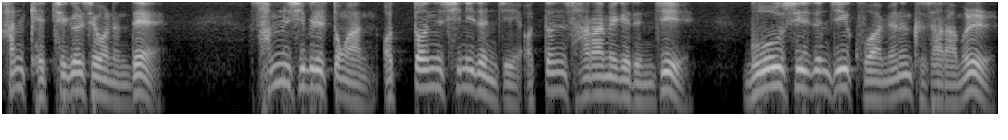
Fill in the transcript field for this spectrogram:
한 계책을 세웠는데 30일 동안 어떤 신이든지 어떤 사람에게든지 무엇이든지 구하면은 그 사람을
